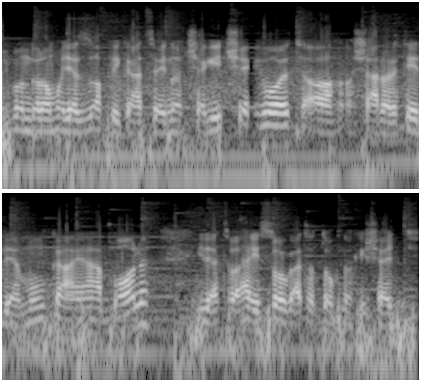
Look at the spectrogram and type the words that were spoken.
úgy gondolom, hogy ez az applikáció egy nagy segítség volt a, a Sárvári TDM munkájában, illetve a helyi szolgáltatóknak is egy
